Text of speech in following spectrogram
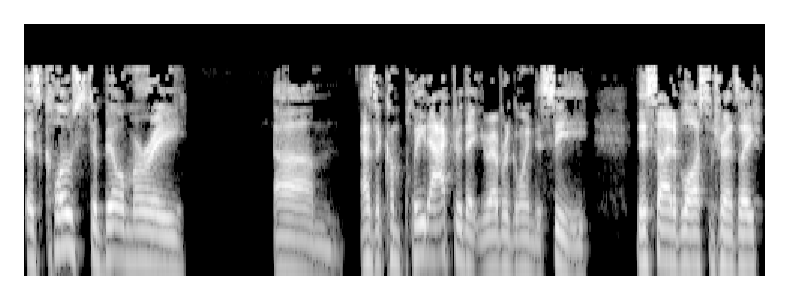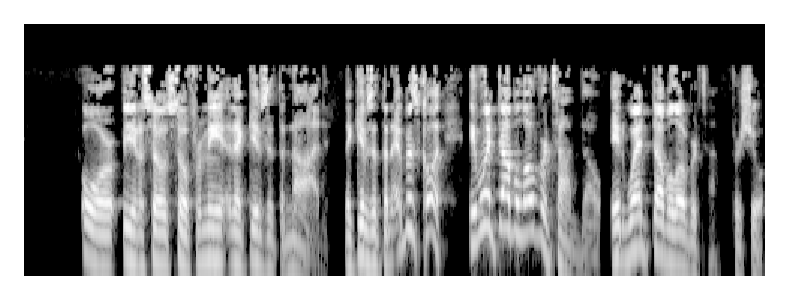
as close to Bill Murray um, as a complete actor that you're ever going to see this side of Lost in Translation. Or, you know, so, so for me, that gives it the nod. That gives it the, it was close. It went double overtime though. It went double overtime for sure.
